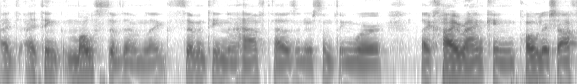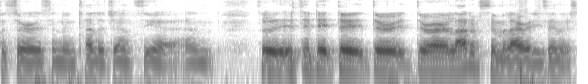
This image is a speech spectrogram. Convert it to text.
I, I think most of them, like 17,500 or something, were like high ranking Polish officers and intelligentsia. And so it, it, it, there, there, there are a lot of similarities in it.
